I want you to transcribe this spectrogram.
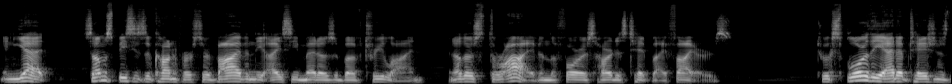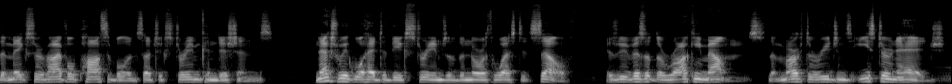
And yet, some species of conifer survive in the icy meadows above treeline, and others thrive in the forests hardest hit by fires. To explore the adaptations that make survival possible in such extreme conditions, next week we'll head to the extremes of the Northwest itself as we visit the Rocky Mountains that mark the region's eastern edge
